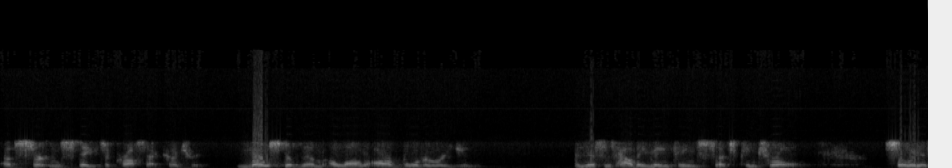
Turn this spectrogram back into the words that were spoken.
of certain states across that country, most of them along our border region. And this is how they maintain such control. So it is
